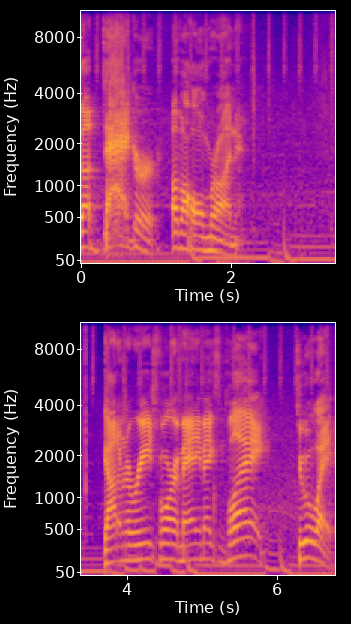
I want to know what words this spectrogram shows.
the dagger of a home run. Got him to reach for it. Manny makes a play. Two away.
